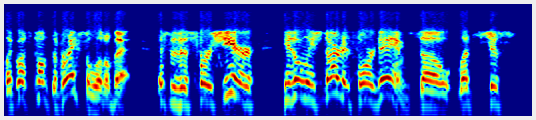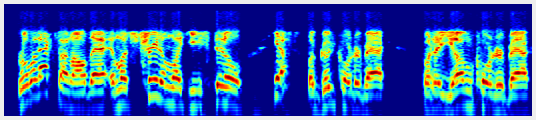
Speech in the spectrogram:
Like, let's pump the brakes a little bit. This is his first year. He's only started four games. So let's just relax on all that and let's treat him like he's still, yes, a good quarterback, but a young quarterback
